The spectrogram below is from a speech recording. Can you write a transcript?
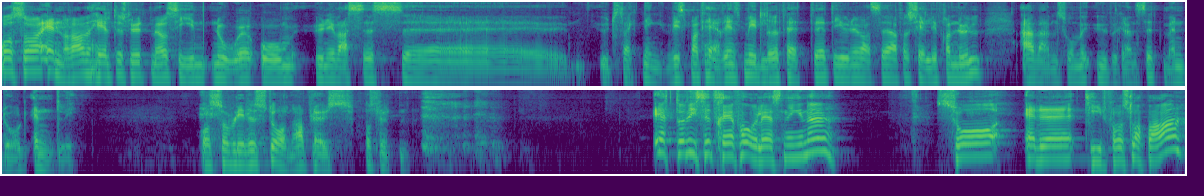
Og så ender han helt til slutt med å si noe om universets eh, utstrekning. Hvis materiens midlere tetthet i universet er forskjellig fra null, er verdensrommet ubegrenset, men dog endelig. Og så blir det stående applaus på slutten. Etter disse tre forelesningene så er det tid for å slappe av.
